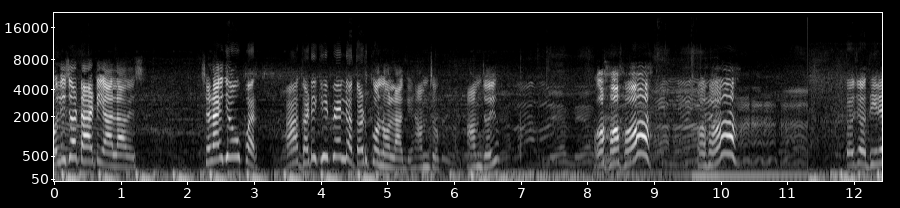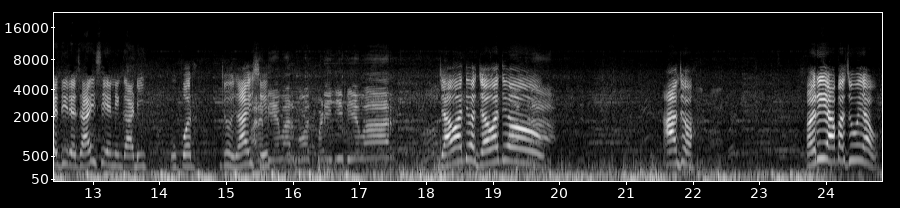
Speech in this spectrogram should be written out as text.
ઓલી જો ટાટી હાલ આવે છે. ચડાઈ જો ઉપર. હા ઘડી ઘી પહેલ્યો તડકો ન લાગે. આમ જો આમ જોયું? ઓહો હો. ઓહો. તો જો ધીરે ધીરે જાય છે એની ગાડી ઉપર. જો જાય છે. બે વાર મોજ પડી ગઈ બે વાર. જવા દો જવા દો. આ જો. હરી આ બાજુ આવ.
